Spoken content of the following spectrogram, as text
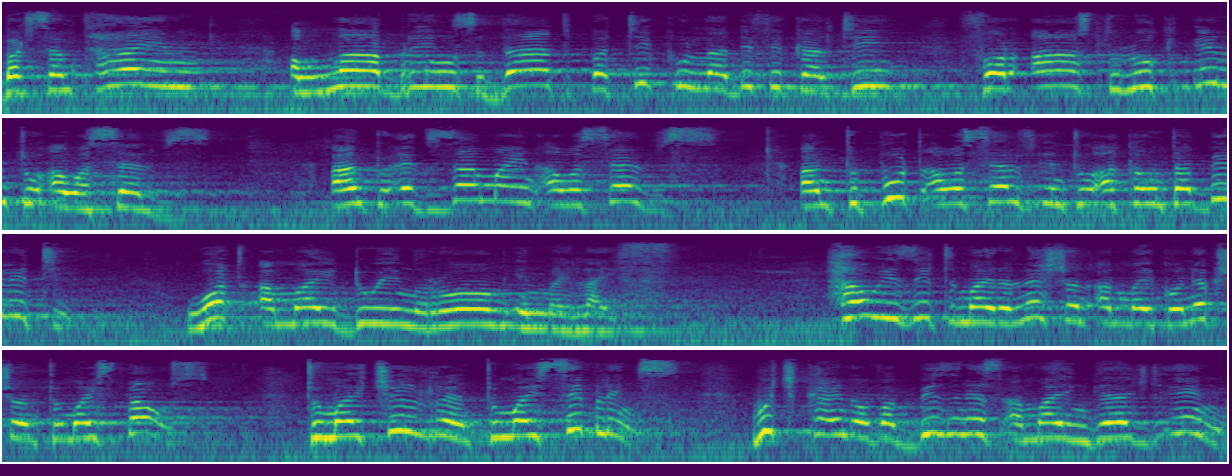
But sometimes Allah brings that particular difficulty for us to look into ourselves and to examine ourselves and to put ourselves into accountability. What am I doing wrong in my life? How is it my relation and my connection to my spouse, to my children, to my siblings? Which kind of a business am I engaged in?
